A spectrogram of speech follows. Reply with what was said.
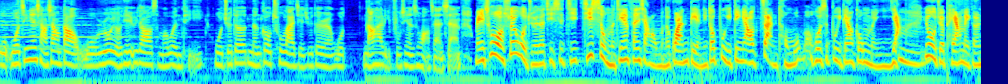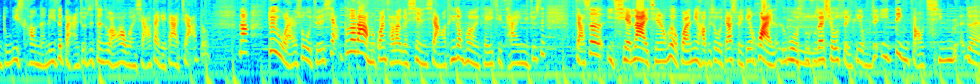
我我今天想象到，我如果有一天遇到什么问题，我觉得能够出来解决的人，我。脑海里浮现的是黄珊珊，没错，所以我觉得其实即即使我们今天分享了我们的观点，你都不一定要赞同我们，或是不一定要跟我们一样，因为我觉得培养每个人独立思考能力，这本来就是政治文化文想要带给大家的。那对于我来说，我觉得像不知道大家有没有观察到一个现象啊，听众朋友也可以一起参与，就是假设以前啦，以前人会有观念，好比说我家水电坏了，如果我叔叔在修水电，我们就一定找亲人。对。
